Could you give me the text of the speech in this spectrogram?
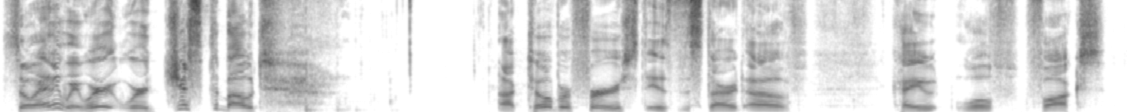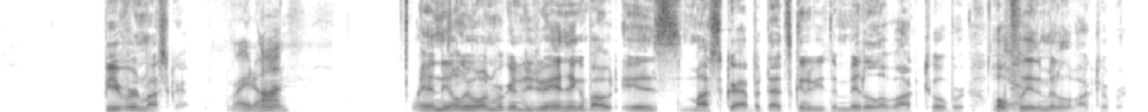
So anyway, we're we're just about October first is the start of coyote, wolf, fox, beaver, and muskrat. right on. And the only one we're going to do anything about is muskrat, but that's going to be the middle of October. Hopefully, the middle of October.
